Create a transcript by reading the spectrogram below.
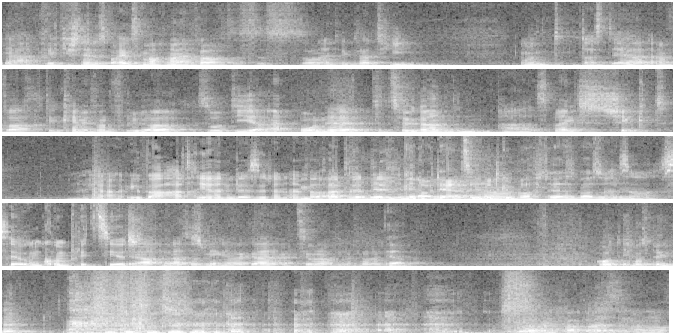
ja, richtig schnelle Spikes machen einfach. Das ist so ein Entwicklerteam. Und dass der halt einfach, den kennen wir von früher, so dir ohne zu zögern ein paar Spikes schickt. Ja, über Adrian, der sie dann einfach Über hat. Adrian, der sie- Genau, der hat sie Genau. mitgebracht. Das war so Also sehr unkompliziert. Ja, Ja, also mega geile Aktion auf jeden Fall. ja. Gut, ich muss pinkeln. Bruder, mein Körper ist immer noch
